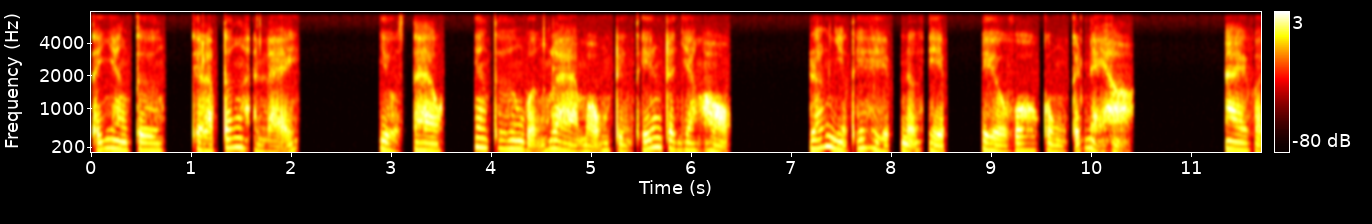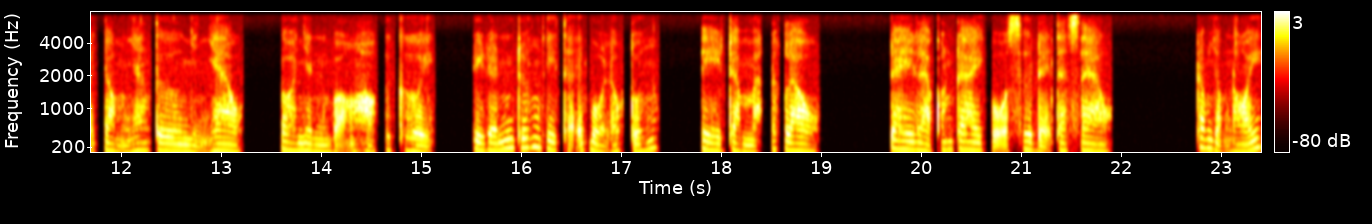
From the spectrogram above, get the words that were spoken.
thấy Nhan Tương thì lập tức hành lễ. Dù sao, Nhân thương vẫn là một truyền thiến trên giang hồ. Rất nhiều thế hiệp, nữ hiệp đều vô cùng kính nệ họ. Hai vợ chồng nhan tương nhìn nhau, rồi nhìn bọn họ cười cười, đi đến trước thi thể bùi lâu tuấn, thì trầm mặt rất lâu. Đây là con trai của sư đệ ta sao? Trong giọng nói,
